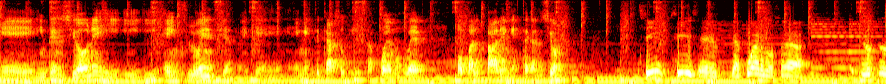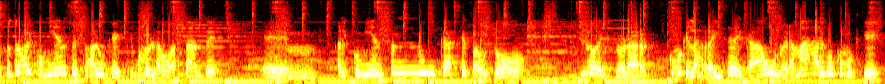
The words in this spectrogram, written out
eh, intenciones y, e influencias, que en este caso quizás podemos ver o palpar en esta canción. Sí, sí, eh, de acuerdo. O sea, nosotros al comienzo, esto es algo que, hemos hablado bastante, em, al comienzo nunca se pautó lo de explorar como que las raíces de cada uno, era más algo como que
